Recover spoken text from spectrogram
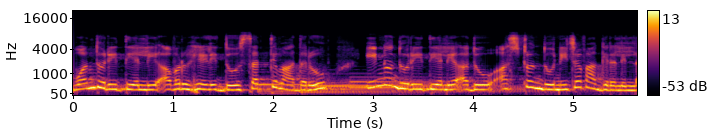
ಒಂದು ರೀತಿಯಲ್ಲಿ ಅವರು ಹೇಳಿದ್ದು ಸತ್ಯವಾದರೂ ಇನ್ನೊಂದು ರೀತಿಯಲ್ಲಿ ಅದು ಅಷ್ಟೊಂದು ನಿಜವಾಗಿರಲಿಲ್ಲ.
